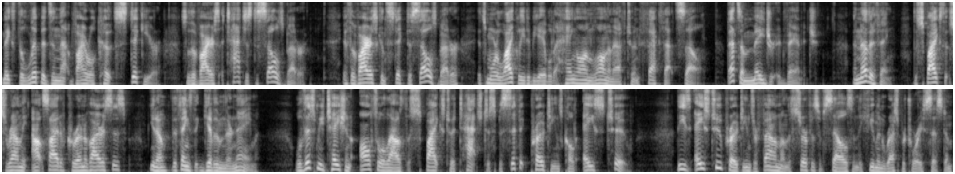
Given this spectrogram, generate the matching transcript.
makes the lipids in that viral coat stickier, so the virus attaches to cells better. If the virus can stick to cells better, it's more likely to be able to hang on long enough to infect that cell. That's a major advantage. Another thing, the spikes that surround the outside of coronaviruses, you know, the things that give them their name. Well, this mutation also allows the spikes to attach to specific proteins called ACE2. These ACE2 proteins are found on the surface of cells in the human respiratory system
